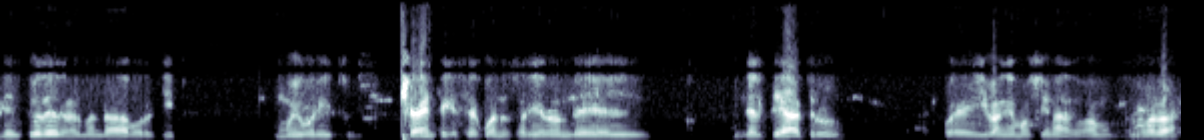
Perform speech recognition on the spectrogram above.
dentro de la hermandad borquita. Muy bonito. Mucha gente que sé cuando salieron del, del teatro, pues iban emocionados, vamos, la verdad.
